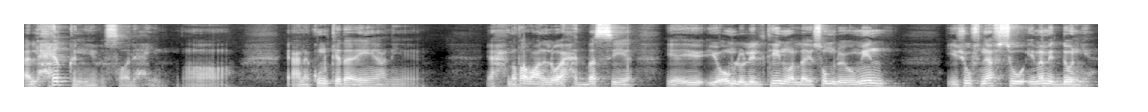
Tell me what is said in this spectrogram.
ألحقني بالصالحين. آه. يعني أكون كده إيه يعني إحنا طبعا الواحد بس يقوم له ليلتين ولا يصوم له يومين يشوف نفسه إمام الدنيا.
